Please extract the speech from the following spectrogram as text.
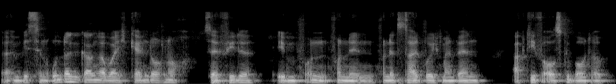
äh, ein bisschen runtergegangen, aber ich kenne doch noch sehr viele eben von, von, den, von der Zeit, wo ich mein Van aktiv ausgebaut habe.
